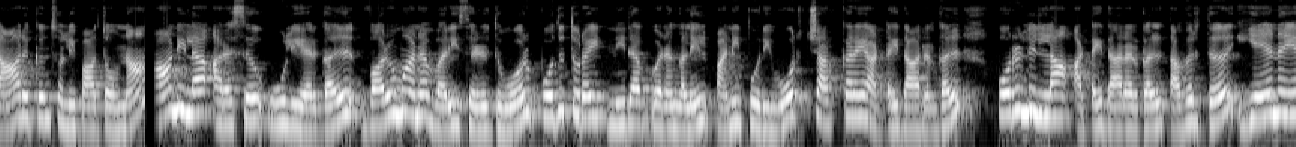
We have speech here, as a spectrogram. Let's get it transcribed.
யாருக்குன்னு சொல்லி பார்த்தோம்னா மாநில அரசு ஊழியர்கள் வருமான வரி செலுத்துவோர் பொதுத்துறை நிறுவனங்களில் பணிபுரிவோர் சர்க்கரை அட்டைதாரர்கள் பொருளில்லா அட்டைதாரர்கள் தவிர்த்து ஏனைய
